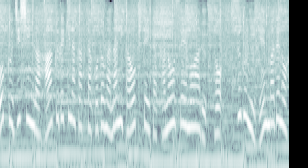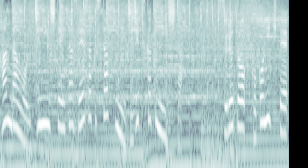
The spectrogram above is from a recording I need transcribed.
僕自身が把握できなかったことが何か起きていた可能性もある。とすぐに現場での判断を一任していた制作スタッフに事実確認した。するとここに来て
